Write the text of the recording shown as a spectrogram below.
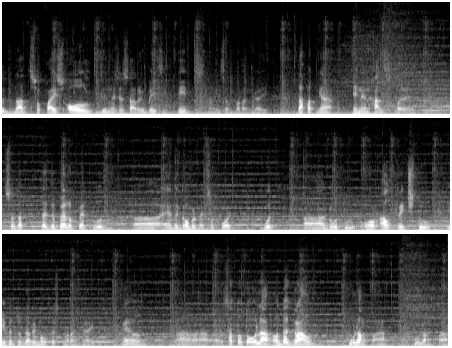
would not suffice all the necessary basic needs ng isang barangay. Dapat nga, in-enhance pa eh. So that the development would, uh, and the government support would uh, go to or outreach to, even to the remotest barangay. Ngayon, uh, sa totoo lang, on the ground, kulang pa. kulang pa.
